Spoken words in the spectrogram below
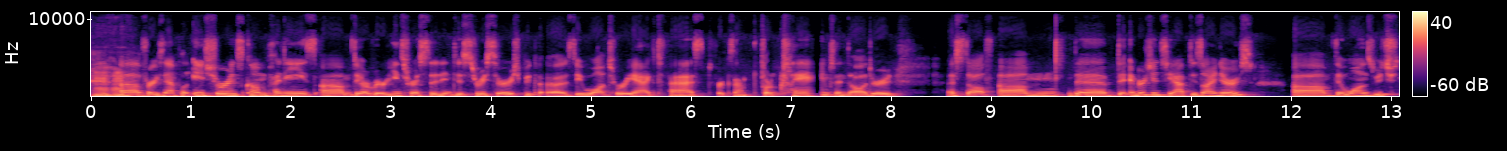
Mm-hmm. Uh, for example, insurance companies um, they are very interested in this research because they want to react fast. For example, for claims and other uh, stuff. Um, the the emergency app designers. Um, the ones which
